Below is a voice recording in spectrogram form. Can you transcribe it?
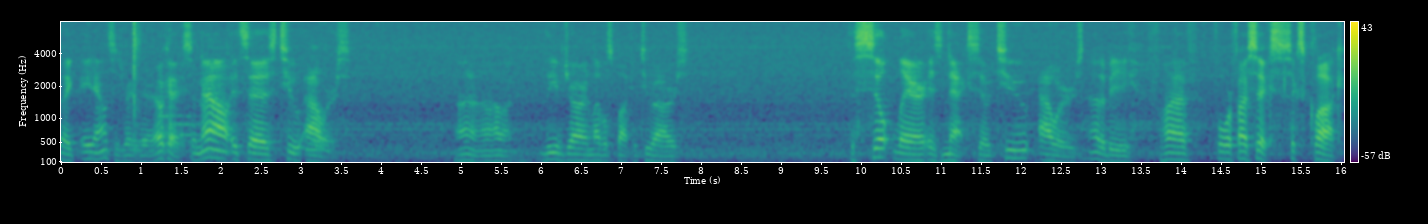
like eight ounces right there. Okay, so now it says two hours. I don't know how long. Leave jar and level spot for two hours. The silt layer is next, so two hours. That'll be five, four, five, six, six o'clock.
